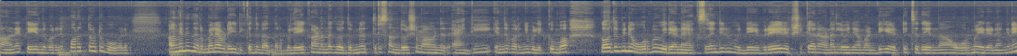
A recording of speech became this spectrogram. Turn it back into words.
കാണട്ടെ എന്ന് പറഞ്ഞ് പുറത്തോട്ട് പോവാണ്. അങ്ങനെ നിർമ്മല അവിടെ ഇരിക്കുന്നുണ്ട്. നിർമ്മലയെ കാണുന്ന ഗൗതമിന് ഒത്തിരി സന്തോഷമാവുന്നത് ആന്റി എന്ന് പറഞ്ഞ് വിളിക്കുമ്പോൾ ഗൗതമിന് ഓർമ്മ വരികയാണ്. ആക്സിഡന്റിന് മുന്നേ ഇവരെ രക്ഷിക്കാനാണല്ലോ ഞാൻ വണ്ടി കെട്ടിച്ചത് എന്ന ഓർമ്മ വരികയാണ്. അങ്ങനെ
